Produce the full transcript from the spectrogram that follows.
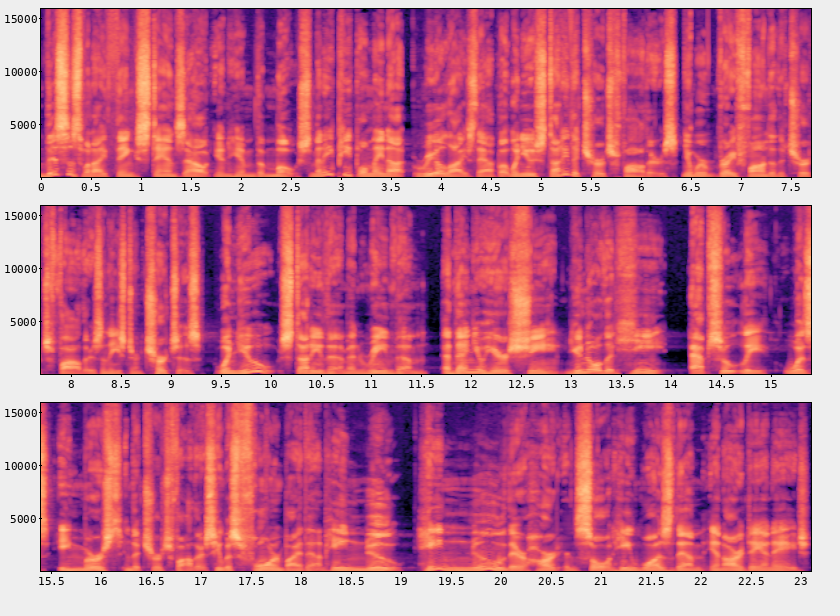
This is what I think stands out in him the most. Many people may not realize that, but when you study the church fathers, you know, we're very fond of the church fathers in the Eastern churches. When you study them and read them, and then you hear Sheen, you know that he absolutely was immersed in the church fathers. He was formed by them. He knew, he knew their heart and soul, and he was them in our day and age.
